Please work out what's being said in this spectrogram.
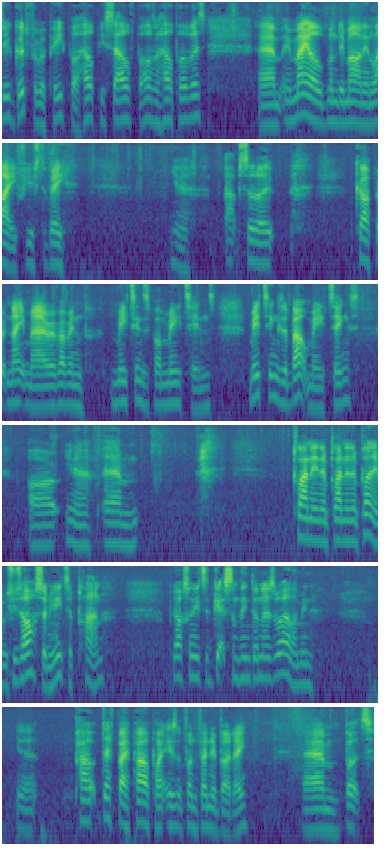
do good for the people, help yourself, but also help others. Um, in my old Monday morning life used to be, you know, absolute corporate nightmare of having meetings upon meetings, meetings about meetings, or, you know, um, planning and planning and planning, which is awesome. You need to plan, but you also need to get something done as well. I mean, you know, power, death by PowerPoint isn't fun for anybody. Um, but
